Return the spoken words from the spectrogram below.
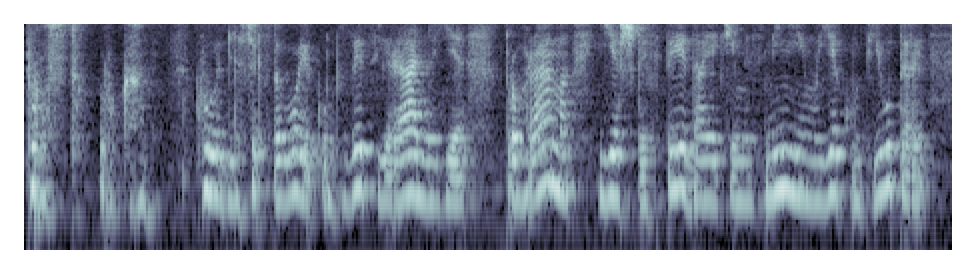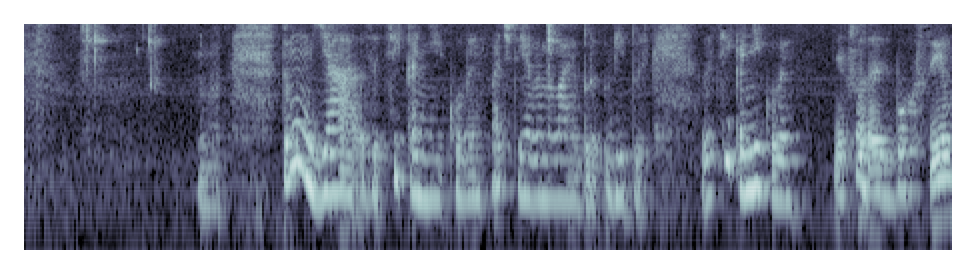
просто руками? Коли для шрифтової композиції реально є програма, є шрифти, да, які ми змінюємо, є комп'ютери. От. Тому я за ці канікули, бачите, я вимиваю відблиск, за ці канікули, якщо дасть Бог сил,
